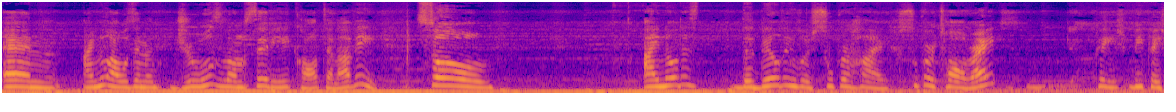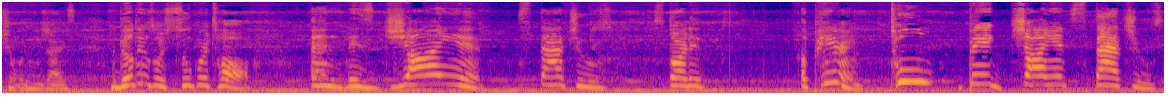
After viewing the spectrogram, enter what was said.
And i knew i was in a jerusalem city called tel aviv. So i noticed the buildings were super high super tall right? Be patient with me guys. The buildings were super tall. And these giant statues started appearing. Two big giant statues.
